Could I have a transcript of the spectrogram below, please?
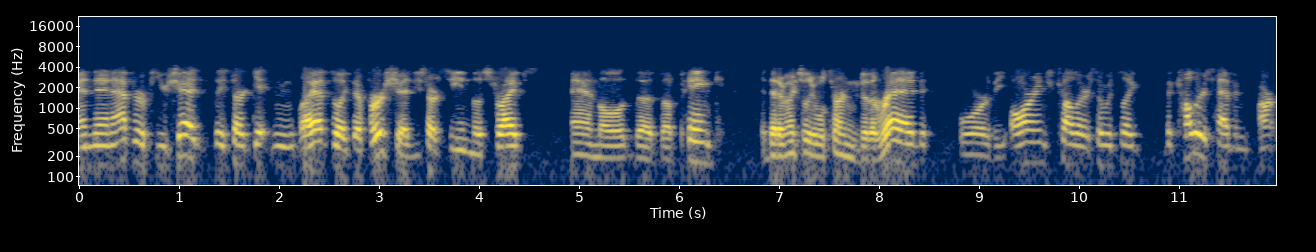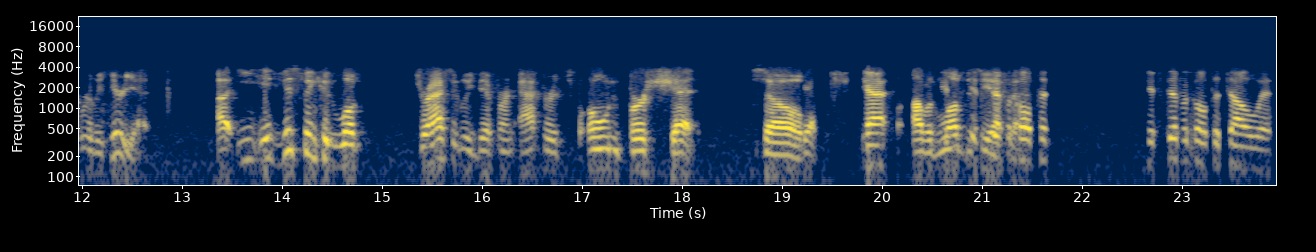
And then after a few sheds, they start getting like after like their first shed, you start seeing the stripes and the the the pink that eventually will turn into the red or the orange color. So it's like the colors haven't aren't really here yet. Uh, it, this thing could look drastically different after its own first shed. So Yep. Yeah, I would love it's, to it's see after that. difficult to it's difficult to tell with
